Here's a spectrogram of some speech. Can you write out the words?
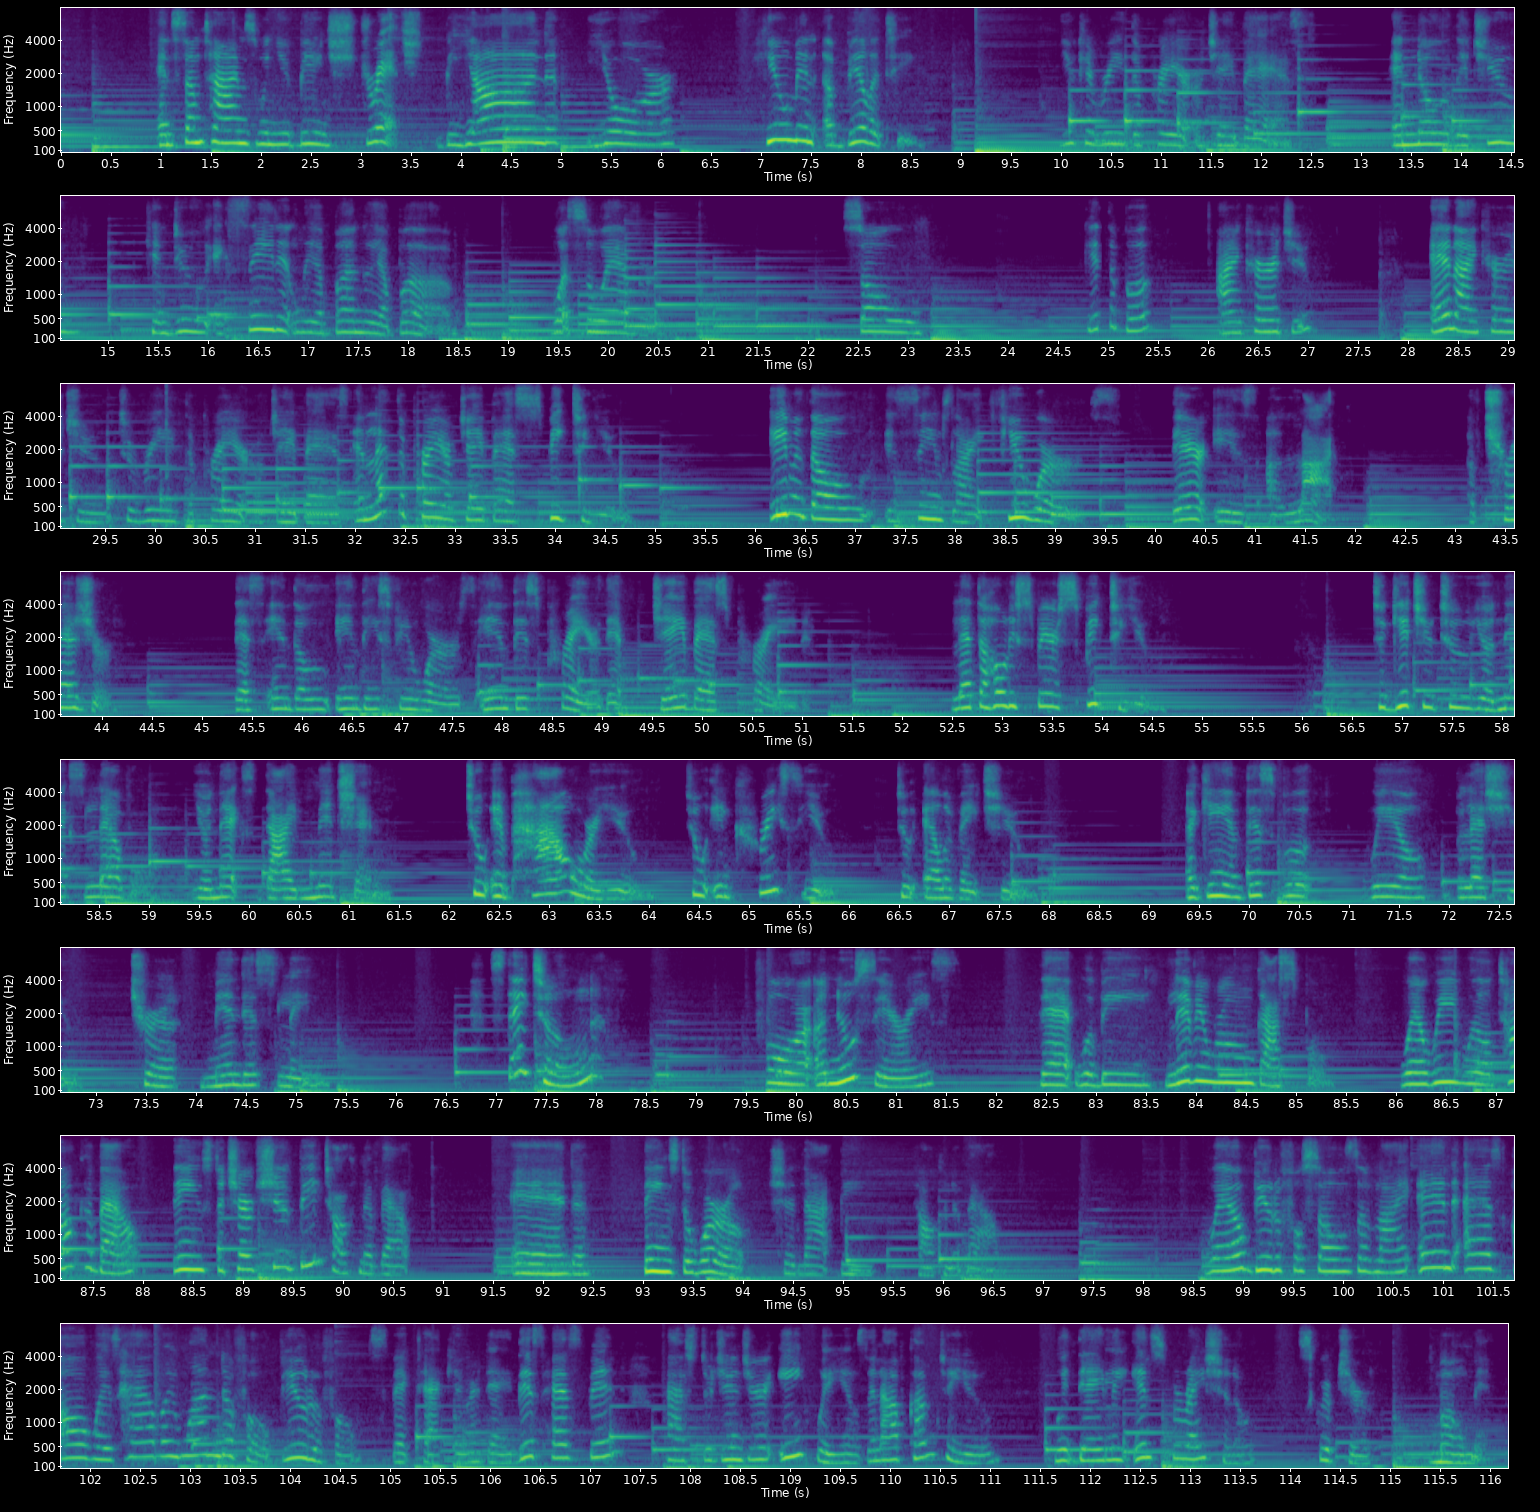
And sometimes when you're being stretched beyond your human ability, you can read the prayer of Jabez and know that you can do exceedingly abundantly above whatsoever. So get the book. I encourage you. And I encourage you to read the prayer of Jabez and let the prayer of Jabez speak to you. Even though it seems like few words, there is a lot of treasure that's in those in these few words, in this prayer that Jabez prayed. Let the Holy Spirit speak to you to get you to your next level, your next dimension, to empower you, to increase you, to elevate you. Again, this book will bless you tremendously. Stay tuned for a new series that will be Living Room Gospel where we will talk about things the church should be talking about and things the world should not be talking about. Well, beautiful souls of light, and as always, have a wonderful, beautiful, spectacular day. This has been Pastor Ginger E. Williams, and I've come to you with daily inspirational scripture moment.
